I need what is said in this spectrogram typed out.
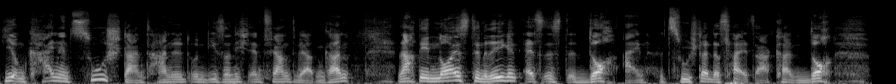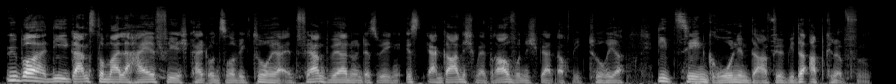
hier um keinen Zustand handelt und dieser nicht entfernt werden kann. Nach den neuesten Regeln, es ist doch ein Zustand, das heißt, er kann doch über die ganz normale Heilfähigkeit unserer Victoria entfernt werden und deswegen ist er gar nicht mehr drauf und ich werde auch Victoria die 10 Kronen dafür wieder abknüpfen.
